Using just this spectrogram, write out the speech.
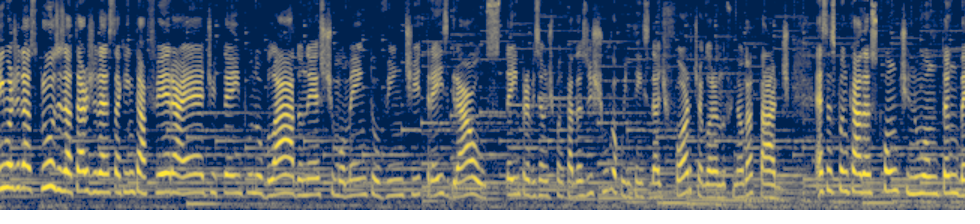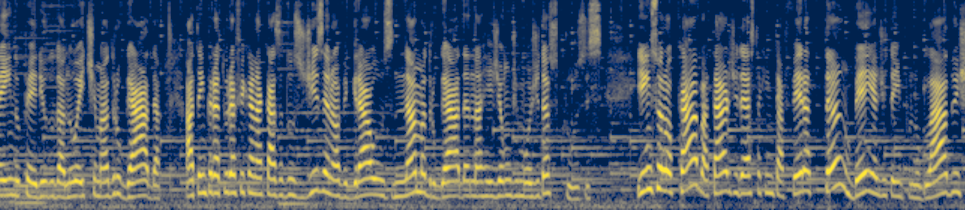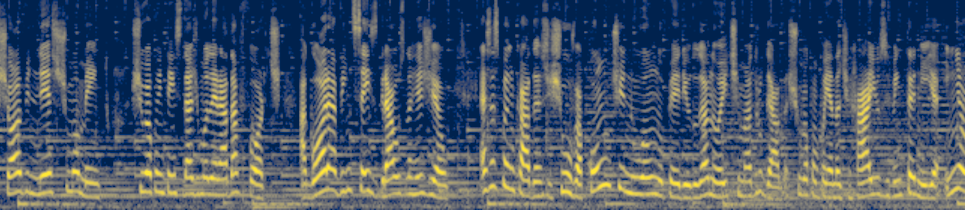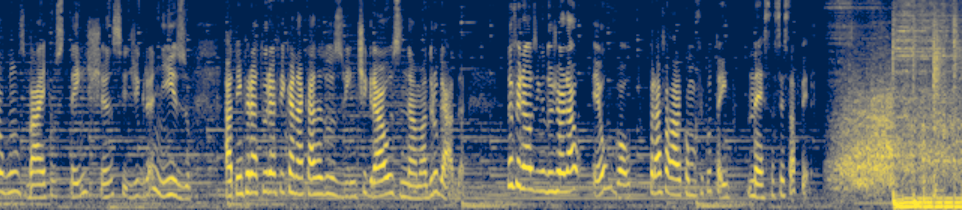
Em Mogi das Cruzes, a tarde desta quinta-feira é de tempo nublado, neste momento 23 graus. Tem previsão de pancadas de chuva com intensidade forte agora no final da tarde. Essas pancadas continuam também no período da noite e madrugada. A temperatura fica na casa dos 19 graus na madrugada na região de Mogi das Cruzes. E em Sorocaba, a tarde desta quinta-feira também é de tempo nublado e chove neste momento. Chuva com intensidade moderada forte. Agora 26 graus na região. Essas pancadas de chuva continuam no período da noite e madrugada. Chuva acompanhada de raios e ventania. Em alguns bairros tem chance de granizo. A temperatura fica na casa dos 20 graus na madrugada. No finalzinho do jornal, eu volto para falar como fica o tempo nesta sexta-feira.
